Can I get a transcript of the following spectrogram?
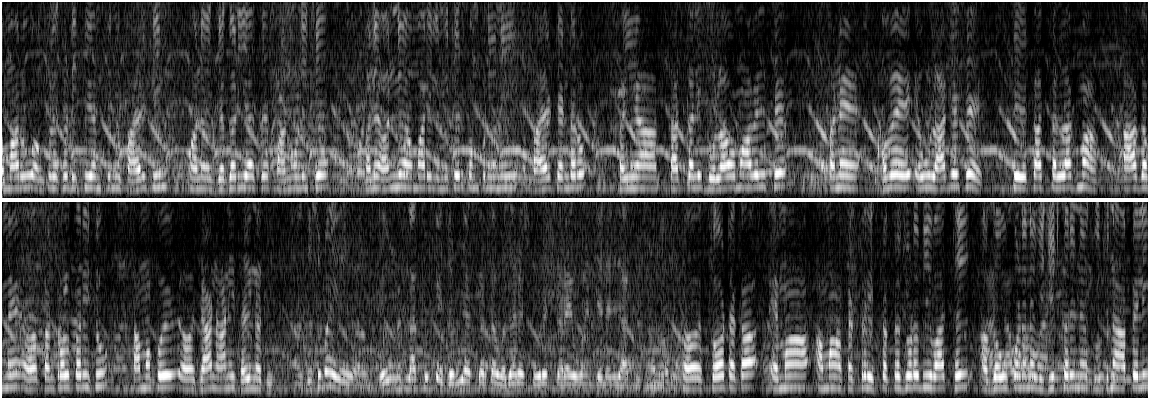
અમારું અંકલેશ્વર ડીપીએમસીની ફાયર ટીમ અને ઝઘડિયા છે, પાનોલી છે અને અન્ય અમારી લિમિટેડ કંપનીઓની ફાયર ટેન્ડરો અહીંયા તાત્કાલિક બોલાવવામાં આવેલ છે અને હવે એવું લાગે છે કે એકાદ કલાકમાં આગ અમે કંટ્રોલ કરીશું. આમાં કોઈ જાનહાનિ થઈ નથી. જસુભાઈ એવું નથી લાગતું કે જરૂરિયાત કરતાં વધારે સ્ટોરેજ કરાયું હોય જેને લીધે આગ દિશામાં સો ટકા એમાં આમાં ફેક્ટરી ઇન્સ્પેક્ટર જોડે બી વાત થઈ. અગાઉ પણ એને વિઝિટ કરીને સૂચના આપેલી.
